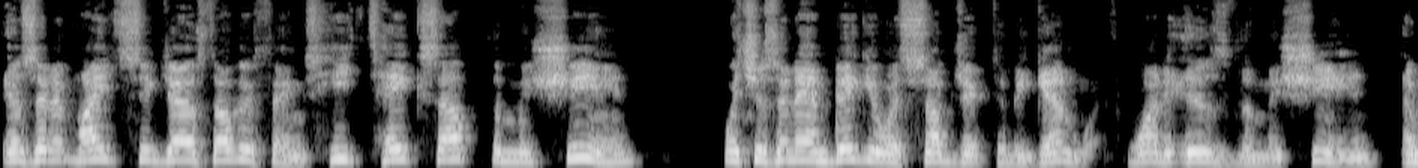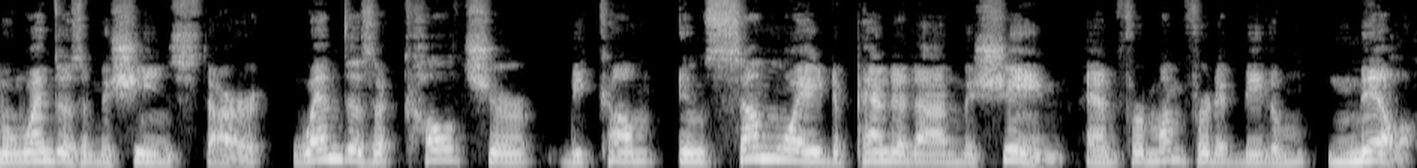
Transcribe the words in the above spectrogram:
is that it might suggest other things. He takes up the machine, which is an ambiguous subject to begin with. What is the machine? I mean, when does a machine start? When does a culture become in some way dependent on machine. And for Mumford, it'd be the mill.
